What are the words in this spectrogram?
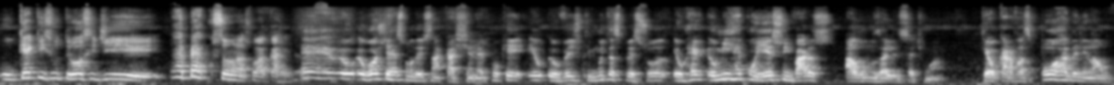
o que é que isso trouxe de repercussão na sua carreira. É, eu, eu gosto de responder isso na caixinha, né? Porque eu, eu vejo que muitas pessoas. Eu, re- eu me reconheço em vários alunos ali do sétimo ano. Que é o cara fala assim, porra, Danilão,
